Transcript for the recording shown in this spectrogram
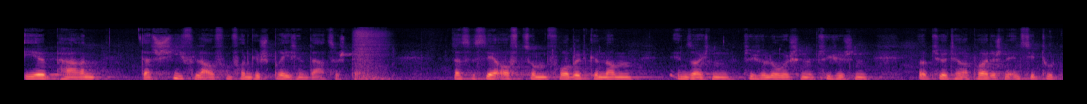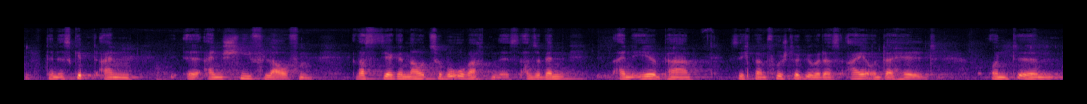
Ehepaaren das Schieflaufen von Gesprächen darzustellen. Das ist sehr oft zum Vorbild genommen in solchen psychologischen, psychischen, äh, psychotherapeutischen Instituten. Denn es gibt ein, äh, ein Schieflaufen, was sehr genau zu beobachten ist. Also wenn ein Ehepaar sich beim Frühstück über das Ei unterhält und ähm,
